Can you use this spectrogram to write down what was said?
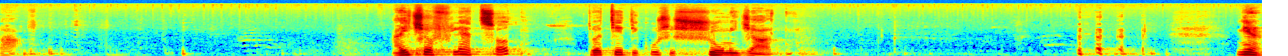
Wow. Ai që flet sot, duhet të jetë dikush shumë i gjatë. Mirë,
